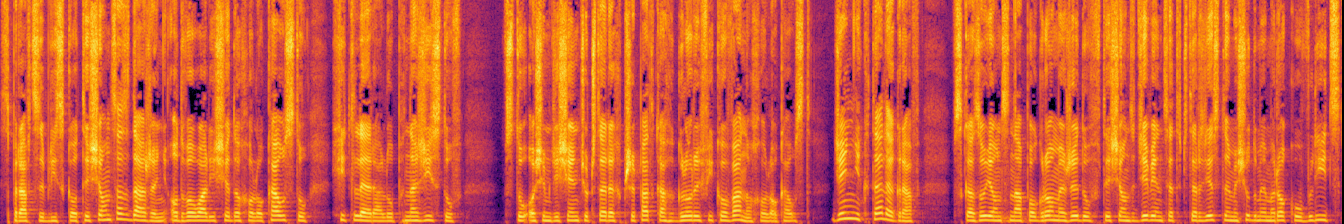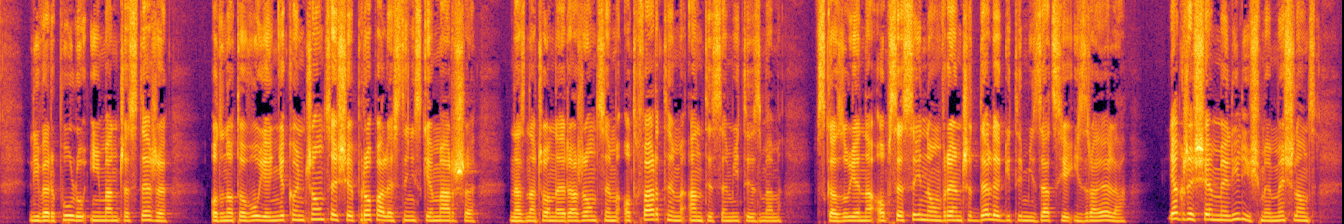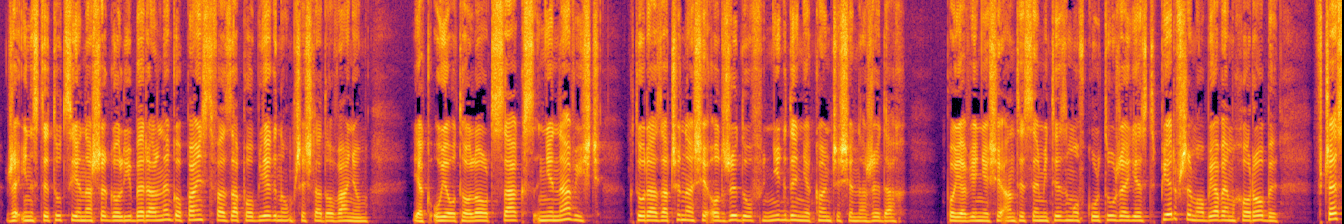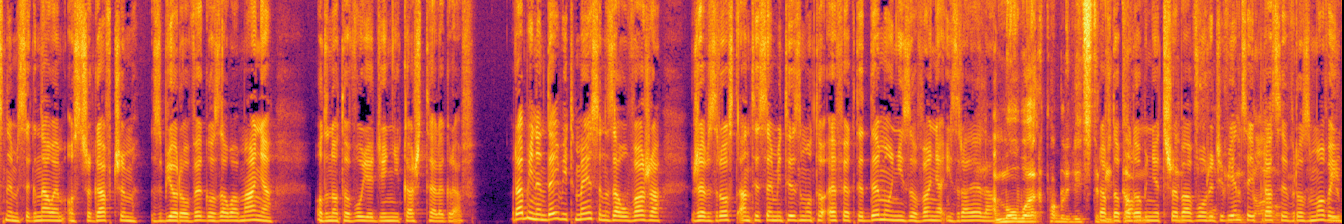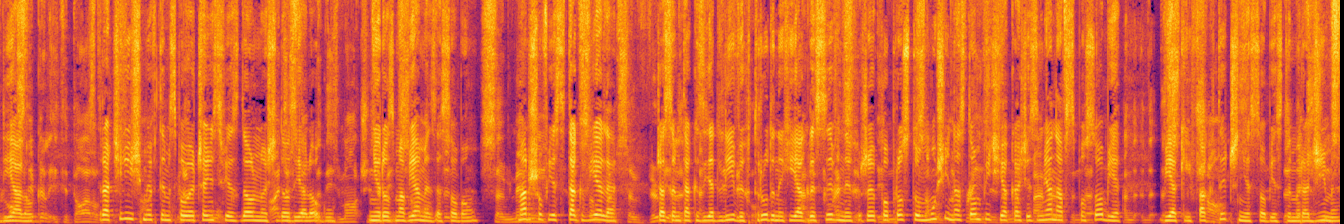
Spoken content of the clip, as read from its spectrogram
Sprawcy blisko tysiąca zdarzeń odwołali się do Holokaustu, Hitlera lub nazistów. W 184 przypadkach gloryfikowano Holokaust. Dziennik Telegraf wskazując na pogromy Żydów w 1947 roku w Leeds, Liverpoolu i Manchesterze, odnotowuje niekończące się propalestyńskie marsze naznaczone rażącym, otwartym antysemityzmem. Wskazuje na obsesyjną wręcz delegitymizację Izraela. Jakże się myliliśmy, myśląc, że instytucje naszego liberalnego państwa zapobiegną prześladowaniom. Jak ujął to Lord Sachs, nienawiść, która zaczyna się od Żydów, nigdy nie kończy się na Żydach. Pojawienie się antysemityzmu w kulturze jest pierwszym objawem choroby, wczesnym sygnałem ostrzegawczym zbiorowego załamania, odnotowuje dziennikarz Telegraph. Rabin David Mason zauważa, że wzrost antysemityzmu to efekt demonizowania Izraela. Prawdopodobnie trzeba włożyć więcej pracy w rozmowę i dialog. Straciliśmy w tym społeczeństwie zdolność do dialogu. Nie rozmawiamy ze sobą. Marszów jest tak wiele, czasem tak zjadliwych, trudnych i agresywnych, że po prostu musi nastąpić jakaś zmiana w sposobie, w jaki faktycznie sobie z tym radzimy.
